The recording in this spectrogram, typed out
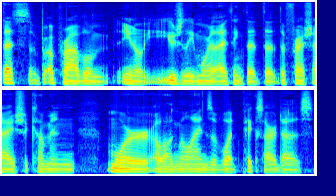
that's a, problem you know usually more i think that the the fresh eyes should come in more along the lines of what pixar does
